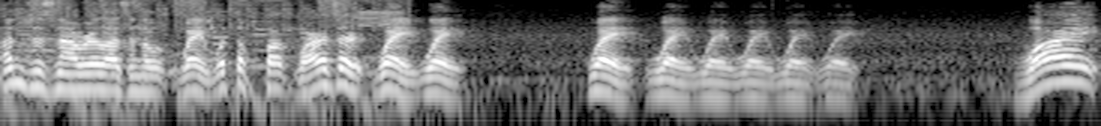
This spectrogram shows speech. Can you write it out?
I'm just not realizing the. Wait, what the fuck? Why is there. Wait, wait. Wait, wait, wait, wait, wait, wait. Why.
